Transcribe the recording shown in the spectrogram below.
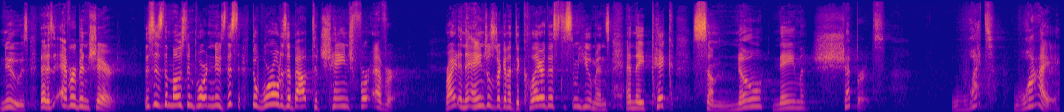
news that has ever been shared. This is the most important news. This, the world is about to change forever right? And the angels are going to declare this to some humans, and they pick some no name shepherds. What? Why?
